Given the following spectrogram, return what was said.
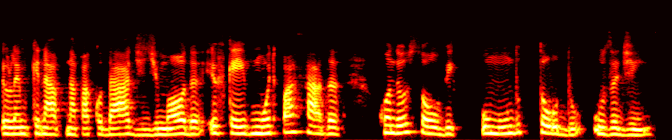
eu lembro que na, na faculdade de moda eu fiquei muito passada quando eu soube o mundo todo usa jeans.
